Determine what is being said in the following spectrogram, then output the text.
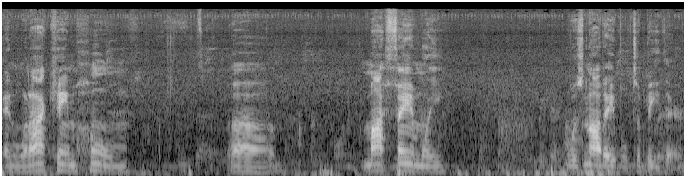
and when I came home, uh, my family was not able to be there.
